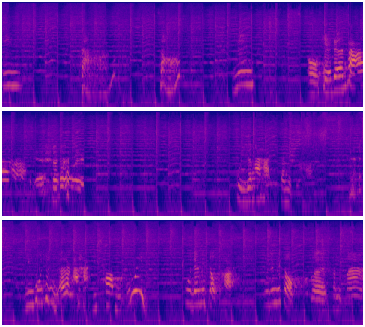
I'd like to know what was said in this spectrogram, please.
สี่สามสองหนึ่งโอเคเดินค่ะเดินคุยเรื่องอาหารสนุกนะคะ ยิ่งพูดถึงเรื่องอาหารที่ชอบนี่อุ้ยพูดได้ไม่จบค่ะ พูดได้ไม่จบเลย สนุกมาก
